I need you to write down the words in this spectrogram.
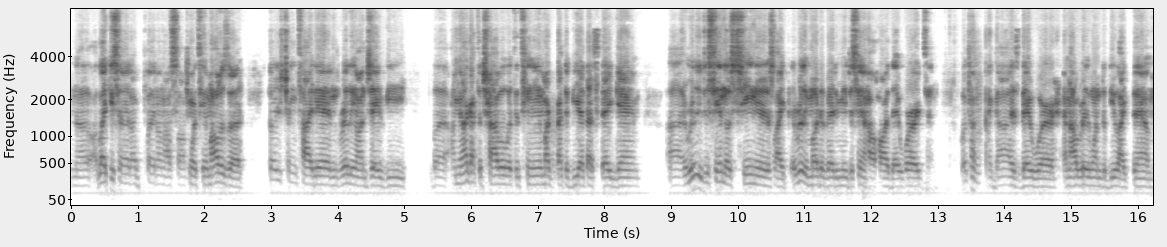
you know, like you said, I played on our sophomore team. I was a third string tight end, really on JV. But I mean, I got to travel with the team. I got to be at that state game uh, really just seeing those seniors, like it really motivated me, just seeing how hard they worked and what kind of guys they were, and I really wanted to be like them.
